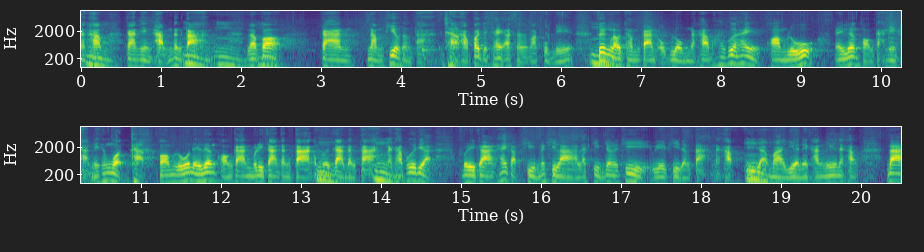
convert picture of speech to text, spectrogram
นะครับ การแข่งขันต่างอืมๆแล้วก็การนำเที่ยวต่างครับๆนะครับก็จะใช้อาสาสมัครกลุ่มนี้ ซึ่งเราทำการอบรมนะครับให้เพื่อให้ความรู้ในเรื่องของการแข่งขันนี้ทั้งหมดครับความรู้ในเรื่องของการบริการต่างๆอำนวยการต่างอืมๆนะครับ เพื่อที่จะ บริการให้กับทีมนักกีฬา และทีมเจ้าหน้าที่ VIP ต่างๆนะครับที่จะมาเยือนในครั้งนี้นะครับได้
